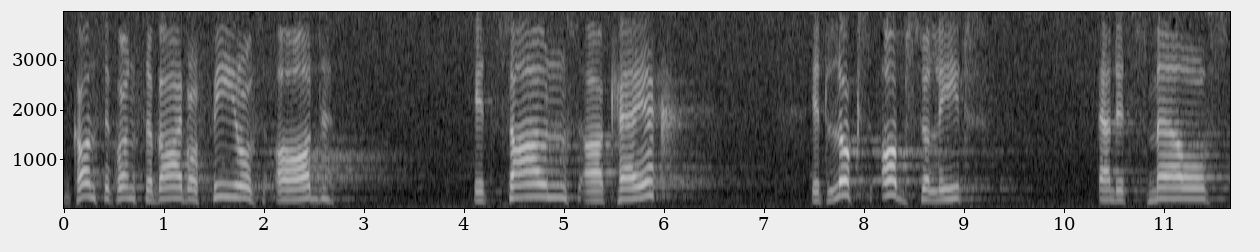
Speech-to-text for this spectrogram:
In consequence, the Bible feels odd, it sounds archaic, it looks obsolete, and it smells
